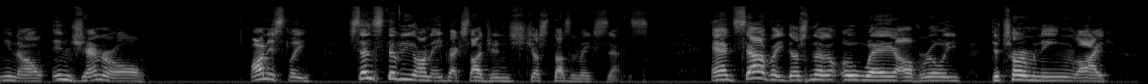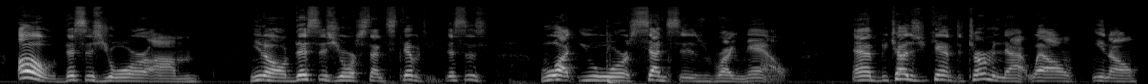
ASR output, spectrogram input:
you know, in general, honestly, sensitivity on Apex Legends just doesn't make sense. And sadly, there's no way of really determining like, oh, this is your um, you know, this is your sensitivity. This is what your sense is right now. And because you can't determine that, well, you know,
